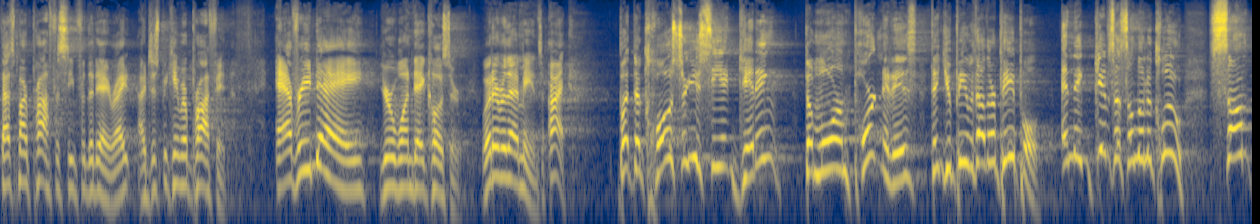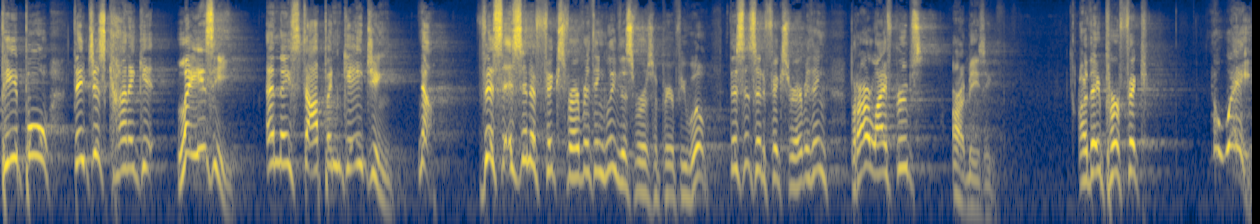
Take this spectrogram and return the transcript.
That's my prophecy for the day, right? I just became a prophet. Every day, you're one day closer, whatever that means. All right. But the closer you see it getting, the more important it is that you be with other people. And it gives us a little clue. Some people, they just kind of get lazy and they stop engaging. Now, this isn't a fix for everything. Leave this verse up here if you will. This isn't a fix for everything, but our life groups are amazing. Are they perfect? No way.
